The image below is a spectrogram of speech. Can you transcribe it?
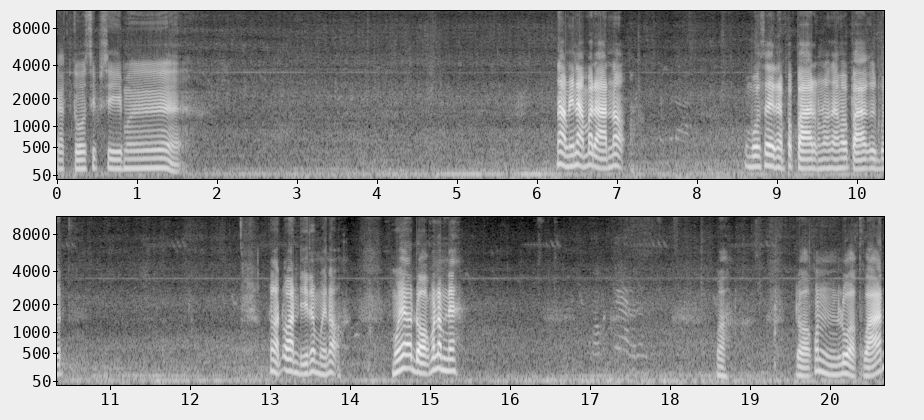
กักตัวสิบสี่มือน้ำนี่น้ำบาดาลเนาะโมใส่น้ำประปลาตรงเนาะน้ำประปลาคือเบิดนอดอ้อนดีนะเหมือนเนาะ มือนเอาดอกมันนำเนี่ยเราดอกมันลวกหวาน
